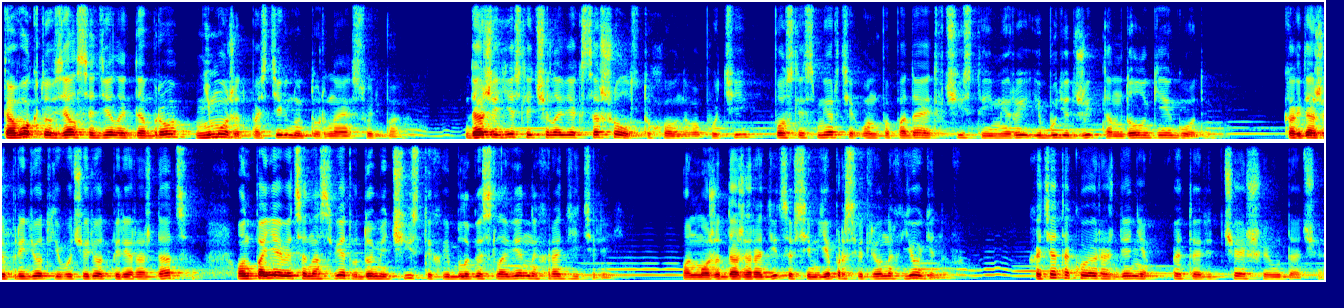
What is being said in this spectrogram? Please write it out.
Того, кто взялся делать добро, не может постигнуть дурная судьба. Даже если человек сошел с духовного пути, после смерти он попадает в чистые миры и будет жить там долгие годы. Когда же придет его черед перерождаться, он появится на свет в доме чистых и благословенных родителей – он может даже родиться в семье просветленных йогинов, хотя такое рождение – это редчайшая удача.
